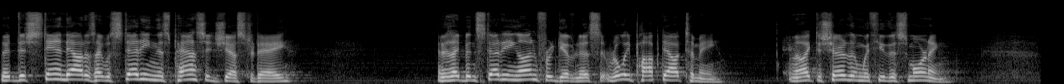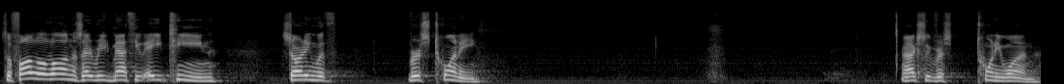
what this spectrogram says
that just stand out as I was studying this passage yesterday. And as I've been studying on forgiveness, it really popped out to me. And I'd like to share them with you this morning. So follow along as I read Matthew 18, starting with verse 20. Actually, verse 21.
